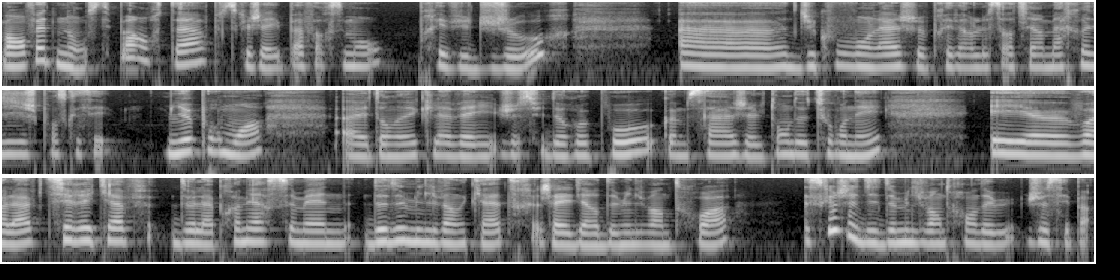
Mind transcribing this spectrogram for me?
Bah, en fait non, c'était pas en retard parce que j'avais pas forcément prévu de jour. Euh, du coup, bon là, je préfère le sortir mercredi, je pense que c'est mieux pour moi, euh, étant donné que la veille, je suis de repos, comme ça j'ai le temps de tourner. Et euh, voilà, petit récap de la première semaine de 2024, j'allais dire 2023. Est-ce que j'ai dit 2023 en début? Je sais pas.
